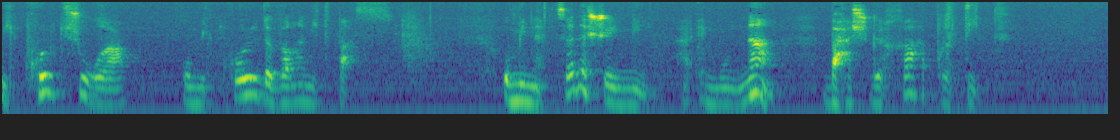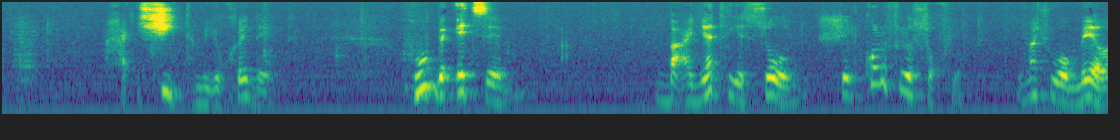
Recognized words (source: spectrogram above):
מכל צורה ומכל דבר הנתפס, ומן הצד השני האמונה בהשגחה הפרטית האישית המיוחדת הוא בעצם בעיית היסוד של כל הפילוסופיות. מה שהוא אומר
